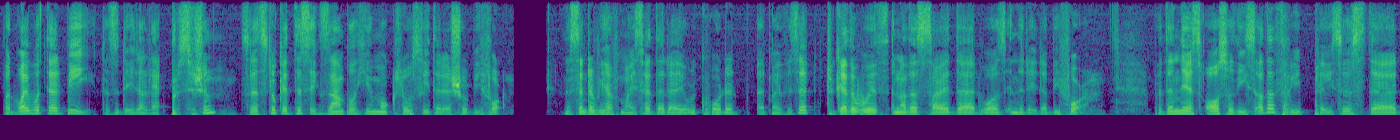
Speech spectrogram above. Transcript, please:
But why would that be? Does the data lack precision? So let's look at this example here more closely that I showed before. In the center, we have my site that I recorded at my visit, together with another site that was in the data before. But then there's also these other three places that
